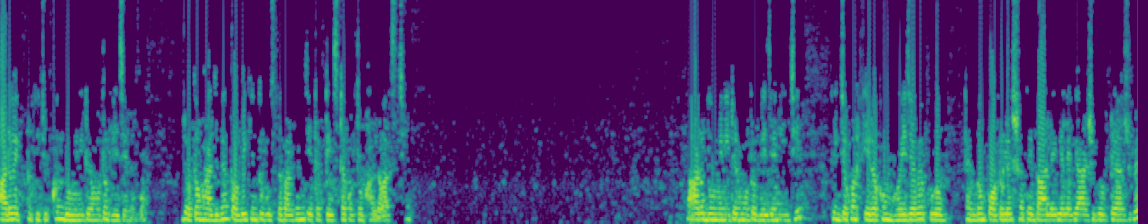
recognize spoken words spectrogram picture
আরও একটু কিছুক্ষণ দু মিনিটের মতো ভেজে নেব। যত ভাজবেন তবেই কিন্তু বুঝতে পারবেন যে এটা টেস্টটা কত ভালো আসছে। আরও দু মিনিটের মতো ভেজে নিয়েছি। ঠিক যখন এরকম হয়ে যাবে, পুরো একদম পটলের সাথে গা লেগে লেগে আসবে, উঠে আসবে,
